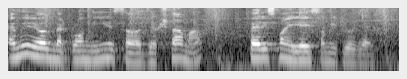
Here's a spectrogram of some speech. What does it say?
એમ્યુઅલ મેક્રોનની સહઅધ્યક્ષતામાં પેરિસમાં એઆઈ સમિટ યોજાઈ.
